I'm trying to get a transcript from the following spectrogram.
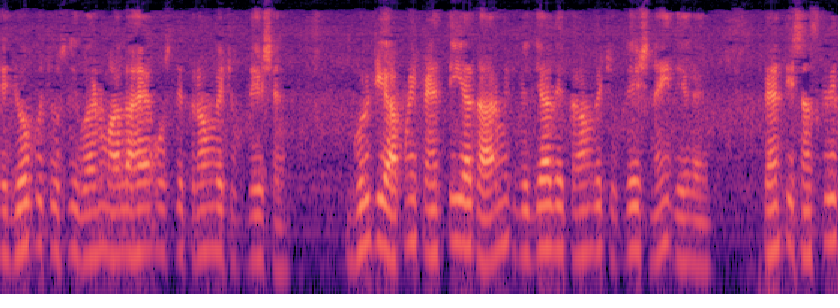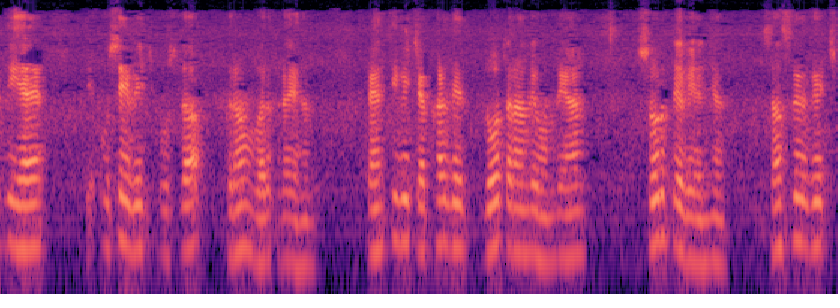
ਤੇ ਜੋ ਕੁਝ ਉਸ ਦੀ ਵਰਣਮਾਲਾ ਹੈ ਉਸ ਦੇ ਕ੍ਰਮ ਵਿੱਚ ਉਪਦੇਸ਼ ਹੈ। ਗੁਰੂ ਜੀ ਆਪਣੀ 35 ਜਾਂ ਧਾਰਮਿਕ ਵਿਦਿਆ ਦੇ ਕ੍ਰਮ ਵਿੱਚ ਉਪਦੇਸ਼ ਨਹੀਂ ਦੇ ਰਹੇ। 35 ਸੰਸਕ੍ਰਿਤ ਦੀ ਹੈ ਤੇ ਉਸੇ ਵਿੱਚ ਉਸ ਦਾ ਕ੍ਰਮ ਵਰਤ ਰਹੇ ਹਨ। 35 ਵਿੱਚ ਅੱਖਰ ਦੇ ਦੋ ਤਰ੍ਹਾਂ ਦੇ ਹੁੰਦੇ ਹਨ, ਸੁਰ ਤੇ ਵਿਅੰਜਨ। ਸੰਸਕ੍ਰਿਤ ਵਿੱਚ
